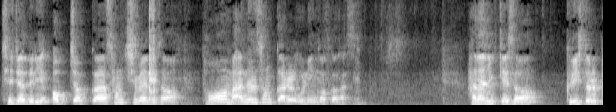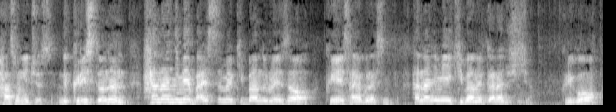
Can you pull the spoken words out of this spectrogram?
제자들이 업적과 성취면에서 더 많은 성과를 올린 것과 같습니다. 하나님께서 그리스도를 파송해 주셨어요. 근데 그리스도는 하나님의 말씀을 기반으로 해서 그의 사역을 하십니다. 하나님이 기반을 깔아주시죠. 그리고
